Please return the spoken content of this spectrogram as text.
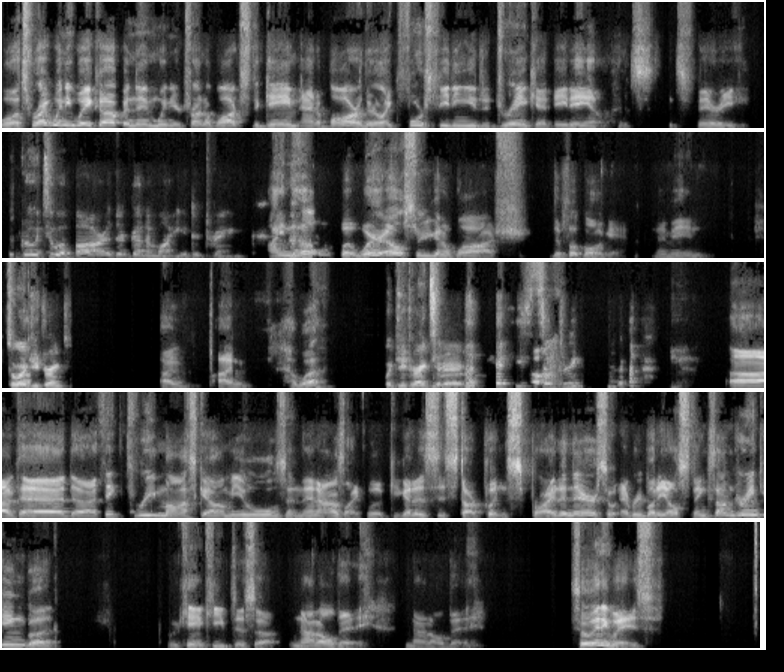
Well, it's right when you wake up, and then when you're trying to watch the game at a bar, they're like force feeding you to drink at 8 a.m. It's it's very. To go to a bar, they're gonna want you to drink. I know, but where else are you gonna watch the football game? I mean, So what'd you drink? I I what? What'd you drink today? you still drink. Uh, I've had uh, I think three Moscow mules, and then I was like, "Look, you got to start putting Sprite in there so everybody else thinks I'm drinking." But we can't keep this up. Not all day. Not all day. So, anyways,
